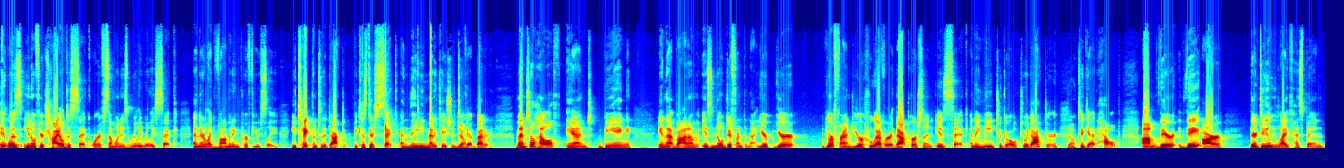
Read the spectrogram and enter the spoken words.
it was you know if your child is sick or if someone is really really sick and they're like vomiting profusely. You take them to the doctor because they're sick and they need medication to Yeah. get better. Mental health and being in that bottom is no different than that. Your your your friend your whoever that person is sick and they need to go to a doctor Yeah. to get help. Um, they're they are their daily life has been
